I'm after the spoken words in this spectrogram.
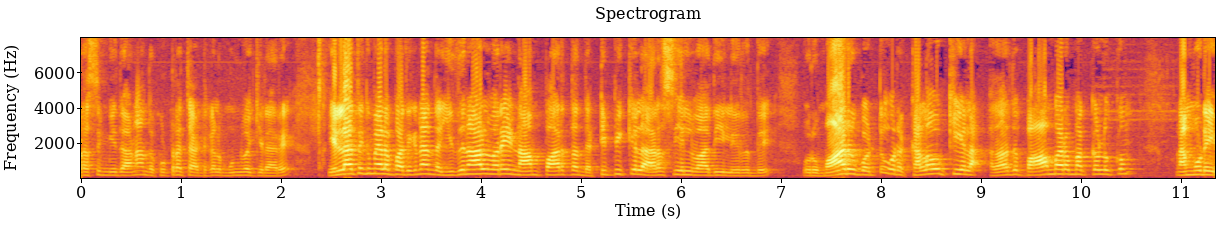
அரசு மீதான அந்த குற்றச்சாட்டுகள் முன்வைக்கிறாரு. எல்லாத்துக்கும் மேலே பார்த்தீங்கன்னா அந்த இது நாள் வரை நாம் பார்த்த அந்த டிப்பிக்கல் அரசியல்வாதியில் இருந்து ஒரு மாறுபட்டு ஒரு கலோக்கியலா அதாவது பாமர மக்களுக்கும் நம்முடைய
